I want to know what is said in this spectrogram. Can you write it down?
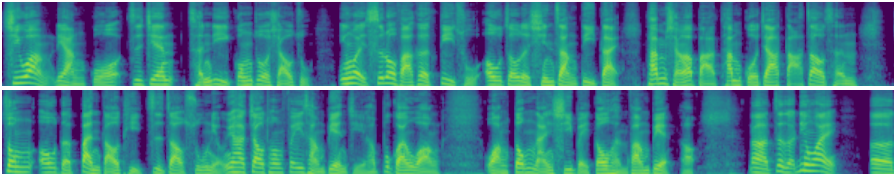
希望两国之间成立工作小组，因为斯洛伐克地处欧洲的心脏地带，他们想要把他们国家打造成中欧的半导体制造枢纽，因为它交通非常便捷哈，不管往往东南西北都很方便啊。那这个另外，呃，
